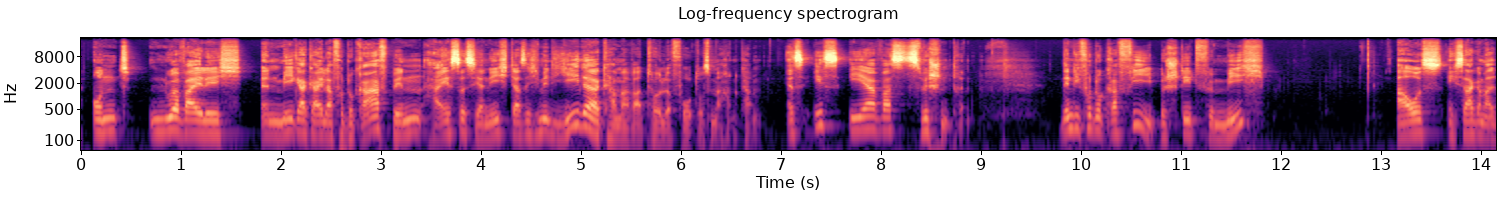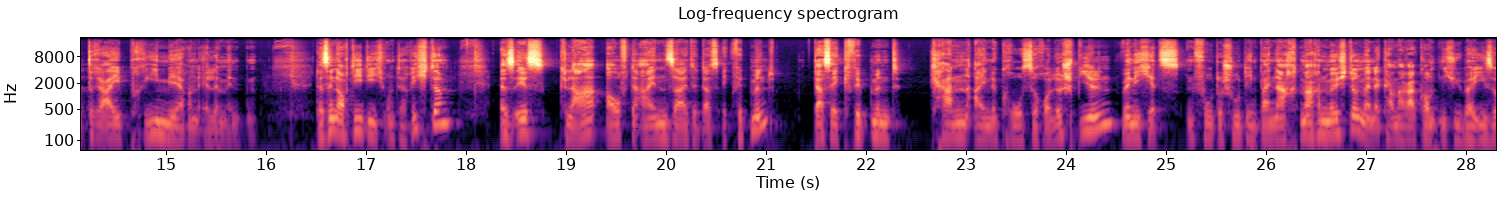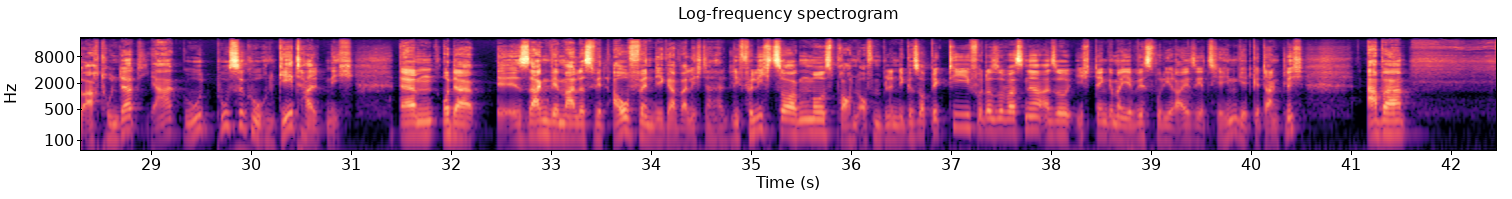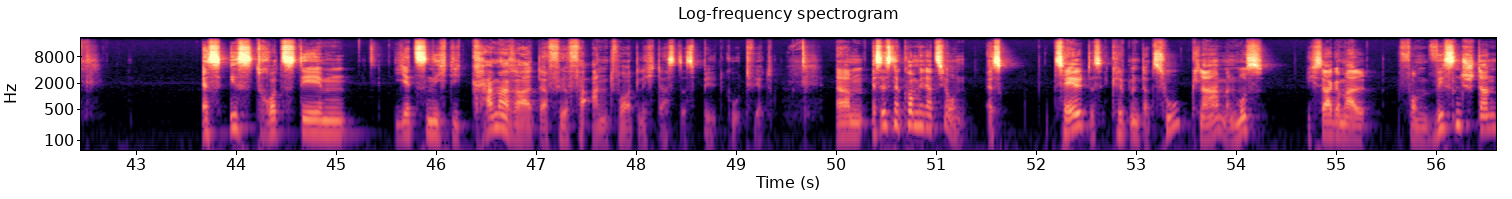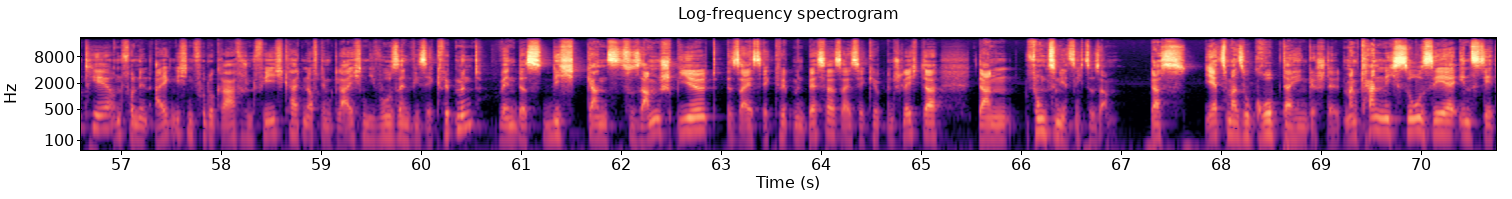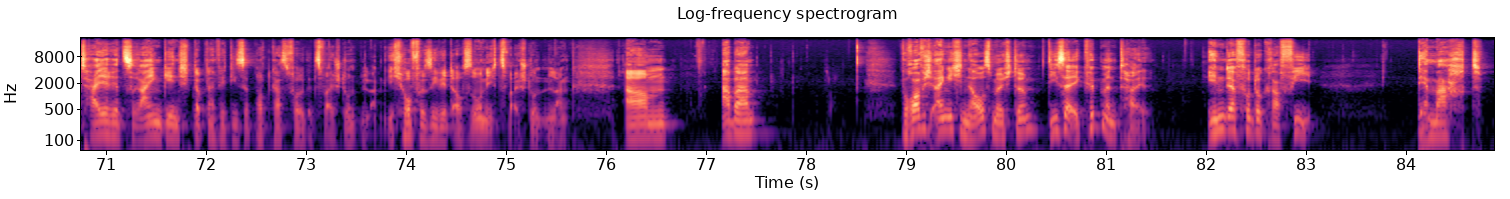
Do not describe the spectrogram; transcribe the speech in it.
Und nur weil ich ein mega geiler Fotograf bin, heißt das ja nicht, dass ich mit jeder Kamera tolle Fotos machen kann. Es ist eher was zwischendrin. Denn die Fotografie besteht für mich aus, ich sage mal, drei primären Elementen. Das sind auch die, die ich unterrichte. Es ist klar auf der einen Seite das Equipment. Das Equipment kann eine große Rolle spielen. Wenn ich jetzt ein Fotoshooting bei Nacht machen möchte und meine Kamera kommt nicht über ISO 800, ja gut, Pustekuchen, geht halt nicht. Ähm, oder äh, sagen wir mal, es wird aufwendiger, weil ich dann halt für Licht sorgen muss, brauche ein offenblendiges Objektiv oder sowas. Ne? Also ich denke mal, ihr wisst, wo die Reise jetzt hier hingeht, gedanklich. Aber es ist trotzdem jetzt nicht die Kamera dafür verantwortlich, dass das Bild gut wird. Ähm, es ist eine Kombination. Es zählt das Equipment dazu. Klar, man muss, ich sage mal, vom Wissensstand her und von den eigentlichen fotografischen Fähigkeiten auf dem gleichen Niveau sein wie das Equipment. Wenn das nicht ganz zusammenspielt, sei es Equipment besser, sei es Equipment schlechter, dann funktioniert es nicht zusammen. Das jetzt mal so grob dahingestellt. Man kann nicht so sehr ins Detail jetzt reingehen. Ich glaube, dann wird diese Podcast-Folge zwei Stunden lang. Ich hoffe, sie wird auch so nicht zwei Stunden lang. Ähm, aber worauf ich eigentlich hinaus möchte, dieser Equipment-Teil, in der Fotografie, der macht,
